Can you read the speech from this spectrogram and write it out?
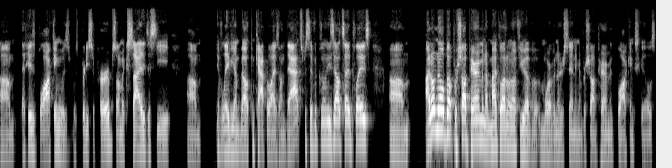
Um, that his blocking was was pretty superb. So I'm excited to see um, if Le'Veon Bell can capitalize on that specifically in these outside plays. Um, I don't know about Breshad Perriman. Michael, I don't know if you have a, more of an understanding of Breshad Perriman's blocking skills.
